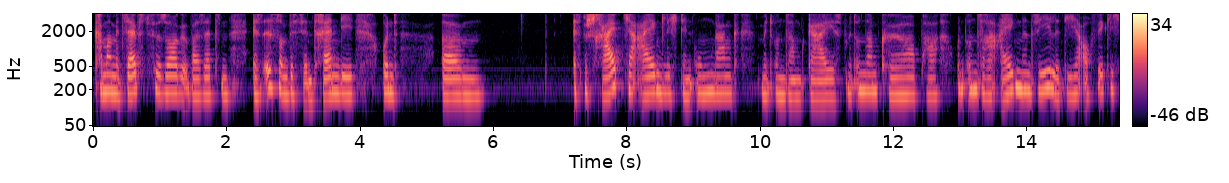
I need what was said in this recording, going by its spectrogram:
kann man mit Selbstfürsorge übersetzen. Es ist so ein bisschen trendy und ähm, es beschreibt ja eigentlich den Umgang mit unserem Geist, mit unserem Körper und unserer eigenen Seele, die ja auch wirklich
